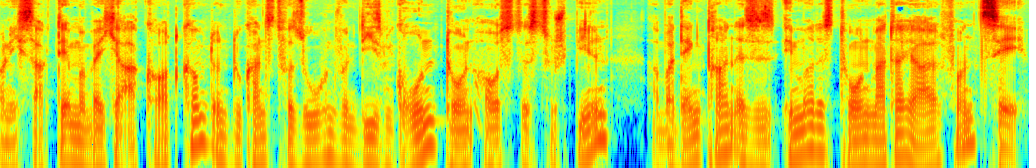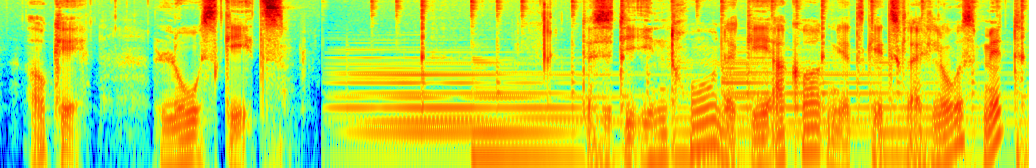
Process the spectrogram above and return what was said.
Und ich sage dir immer, welcher Akkord kommt und du kannst versuchen, von diesem Grundton aus das zu spielen. Aber denk dran, es ist immer das Tonmaterial von C. Okay, los geht's. Das ist die Intro, der G-Akkord und jetzt geht's gleich los mit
